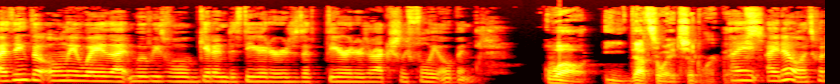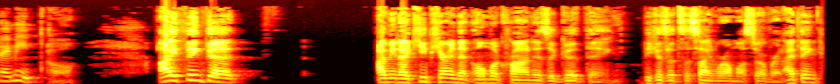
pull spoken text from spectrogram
I think the only way that movies will get into theaters is if theaters are actually fully open. Well, that's the way it should work. I. I know, that's what I mean. Oh, I think that. I mean, I keep hearing that Omicron is a good thing because it's a sign we're almost over it. I think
